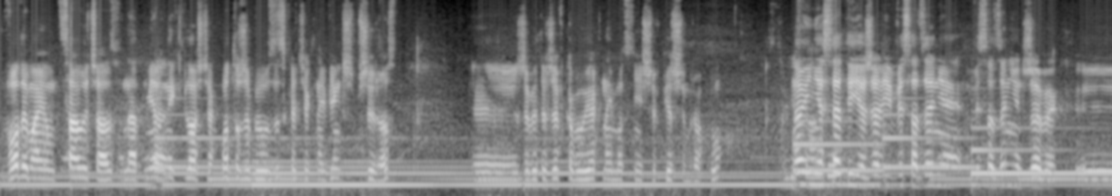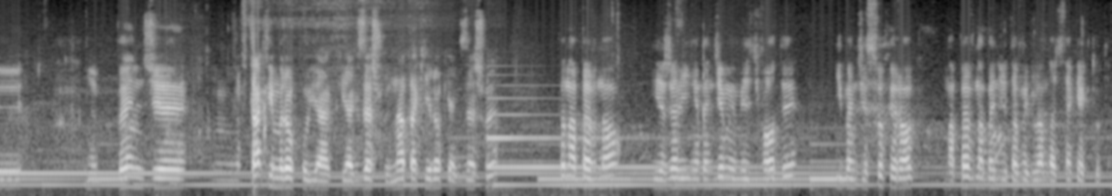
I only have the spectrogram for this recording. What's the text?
wodę mają cały czas w nadmiernych ilościach po to, żeby uzyskać jak największy przyrost, yy, żeby te drzewka były jak najmocniejsze w pierwszym roku. No i niestety, jeżeli wysadzenie, wysadzenie drzewek yy, będzie w takim roku jak, jak zeszły, na taki rok jak zeszły, to na pewno, jeżeli nie będziemy mieć wody i będzie suchy rok, na pewno będzie to wyglądać tak jak tutaj.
